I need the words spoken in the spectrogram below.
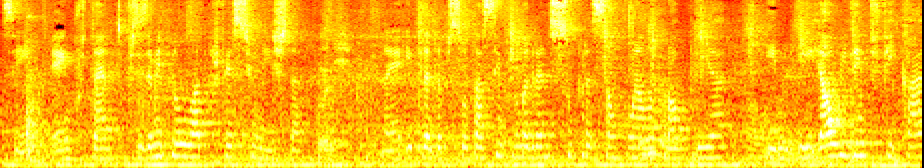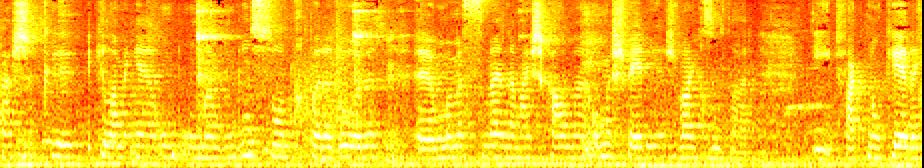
Sim, é importante, precisamente pelo lado perfeccionista. Pois. Né? E, portanto, a pessoa está sempre numa grande superação com ela própria e, e ao identificar, acha que aquilo amanhã, um, uma, um bom sono reparador, uma, uma semana mais calma ou umas férias vai resultar e de facto não querem uh,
